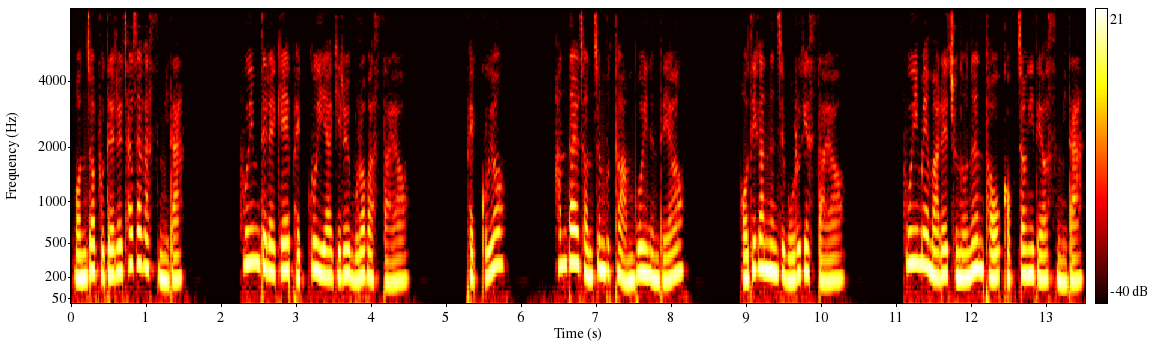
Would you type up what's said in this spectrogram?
먼저 부대를 찾아갔습니다. 후임들에게 백구 이야기를 물어봤어요. 백구요? 한 달 전쯤부터 안 보이는데요. 어디 갔는지 모르겠어요. 후임의 말에 준호는 더욱 걱정이 되었습니다.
